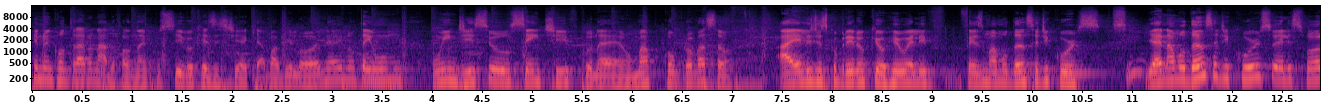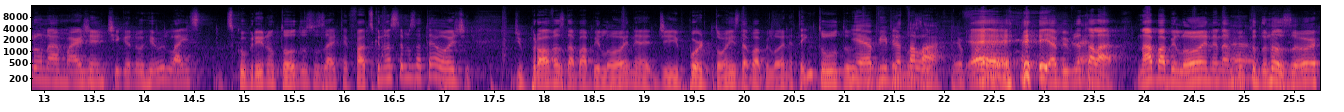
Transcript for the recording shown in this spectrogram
e não encontraram nada. Falando, não é possível que existia aqui a Babilônia e não tem um, um indício científico, né? Uma comprovação. Aí eles descobriram que o rio ele fez uma mudança de curso. Sim. E aí, na mudança de curso, eles foram na margem antiga do rio e lá es- descobriram todos os artefatos que nós temos até hoje. De provas da Babilônia, de portões da Babilônia, tem tudo. E a Bíblia tá museu. lá. É, e a Bíblia tá lá. Na Babilônia, na Nabucodonosor,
